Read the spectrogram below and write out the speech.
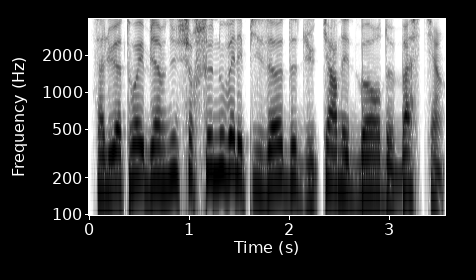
Salut à toi et bienvenue sur ce nouvel épisode du carnet de bord de Bastien.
